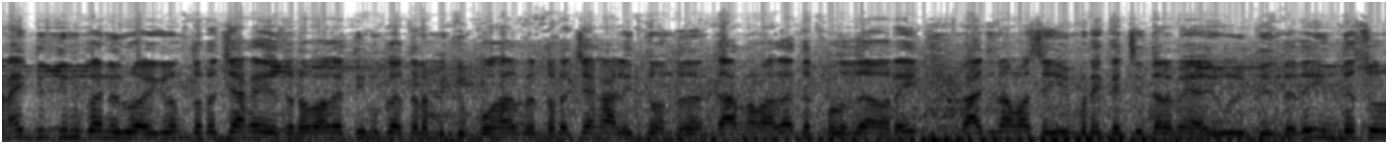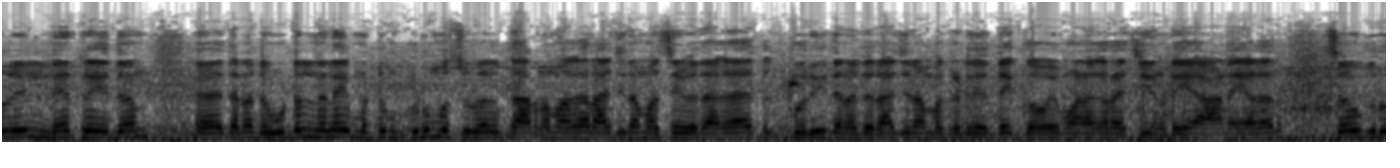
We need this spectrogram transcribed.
அனைத்து திமுக நிர்வாகிகளும் தொடர்ச்சியாக இது தொடர்பாக திமுக தலைமைக்கு புகார்கள் தொடர்ச்சியாக அளித்து வந்ததன் காரணமாக தற்பொழுது அவரை ராஜினாமா செய்யும்படி கட்சி தலைமை அறிவுறுத்தியிருந்தது. இந்த சூழலில் நேற்றைய தினம் தனது உடல்நிலை மற்றும் குடும்ப சூழல் காரணமாக ராஜினாமா செய்வதாக கூறி தனது ராஜினாமா கடிதத்தை கோவை மாநகராட்சியினுடைய ஆணையாளர் சிவகுரு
